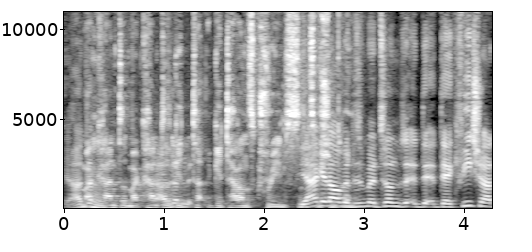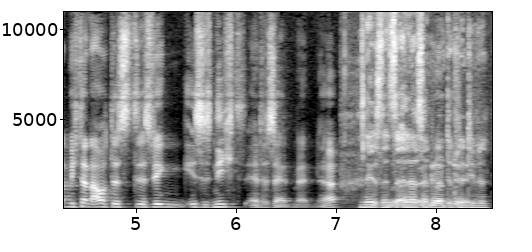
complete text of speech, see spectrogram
Ja, Markante, markante Ja, Gita Gitarrenscreams. so ja genau, mit, mit so einem, der, der Quietscher hat mich dann auch, das, deswegen ist es nicht Enter Sandman. Ja? Nee, das ist Enter Sandman, definitiv nicht.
